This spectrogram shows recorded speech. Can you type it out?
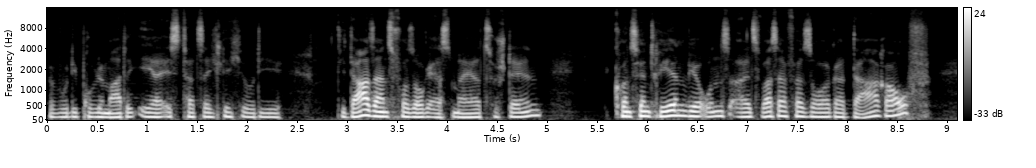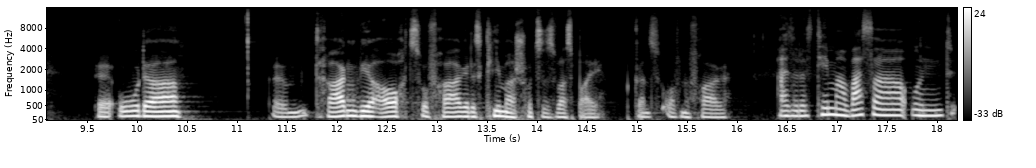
äh, wo die Problematik eher ist, tatsächlich so die, die Daseinsvorsorge erstmal herzustellen. Konzentrieren wir uns als Wasserversorger darauf äh, oder ähm, tragen wir auch zur Frage des Klimaschutzes was bei? Ganz offene Frage. Also das Thema Wasser und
